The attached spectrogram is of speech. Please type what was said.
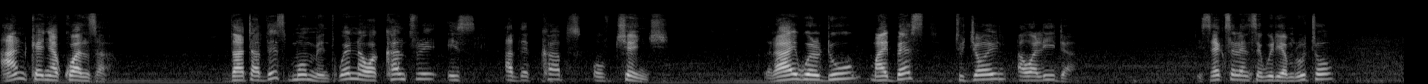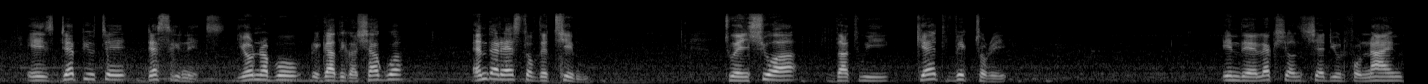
and Kenya Kwanza that at this moment when our country is at the cups of change, that I will do my best to join our leader, His Excellency William Ruto, his deputy designate, the Honorable Rigathi Gachagua, and the rest of the team to ensure that we get victory in the election scheduled for 9th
